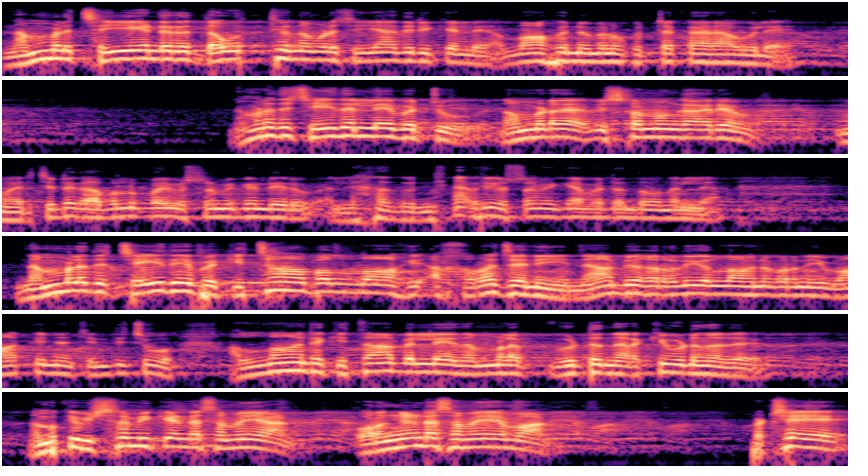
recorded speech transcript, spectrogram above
നമ്മൾ ചെയ്യേണ്ട ഒരു ദൗത്യം നമ്മൾ ചെയ്യാതിരിക്കല്ലേ? അള്ളാഹുവിന്റെ മേൽ കുറ്റക്കാരാവൂലേ? നമ്മളത് ചെയ്തല്ലേ പറ്റൂ? നമ്മുടെ വിശ്രമം കാര്യം മരിച്ചിട്ട് കബറിൽ പോയി വിശ്രമിക്കേണ്ടി വരും. അല്ലാതെ ദുന്യാവിൽ വിശ്രമിക്കാൻ പറ്റും തോന്നില്ല. നമ്മളത് ചെയ്തേ പോയി കിതാബ് അള്ളാഹി അഹ്റജനി നാബി ഹർദി അള്ളാഹുവിനെ പറഞ്ഞ ഈ വാക്ക് ഞാൻ ചിന്തിച്ചു അള്ളാഹിന്റെ കിതാബല്ലേ നമ്മളെ വീട്ടിൽ നിന്ന് ഇറക്കി വിടുന്നത്? നമുക്ക് വിശ്രമിക്കേണ്ട സമയമാണ്. ഉറങ്ങേണ്ട സമയമാണ്. പക്ഷേ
